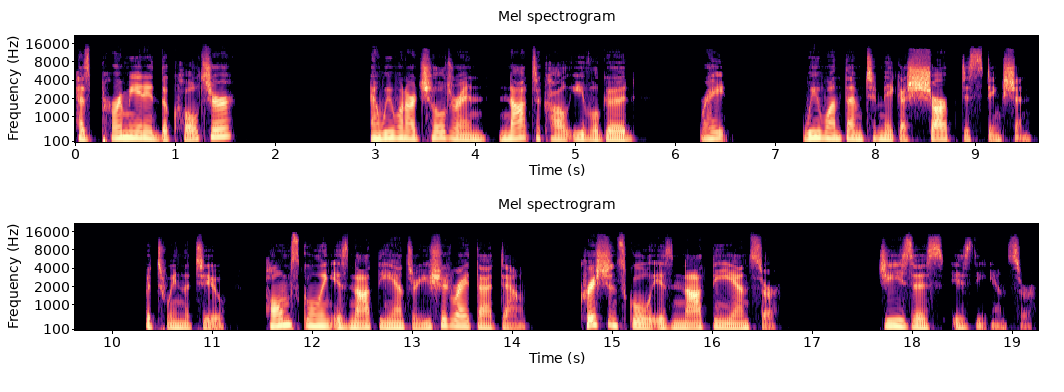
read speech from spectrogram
has permeated the culture. And we want our children not to call evil good, right? We want them to make a sharp distinction between the two. Homeschooling is not the answer. You should write that down. Christian school is not the answer. Jesus is the answer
